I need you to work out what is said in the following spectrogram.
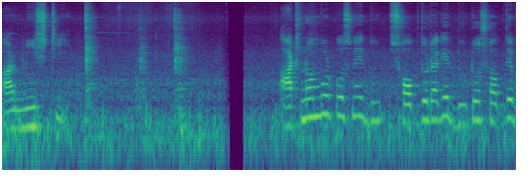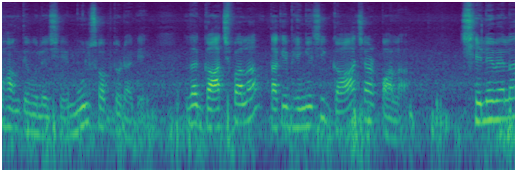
আর মিষ্টি। আট নম্বর প্রশ্নে দু শব্দটাকে দুটো শব্দে ভাঙতে বলেছে, মূল শব্দটাকে। অর্থাৎ গাছপালা, তাকে ভেঙেছি গাছ আর পালা। ছেলেবেলা,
